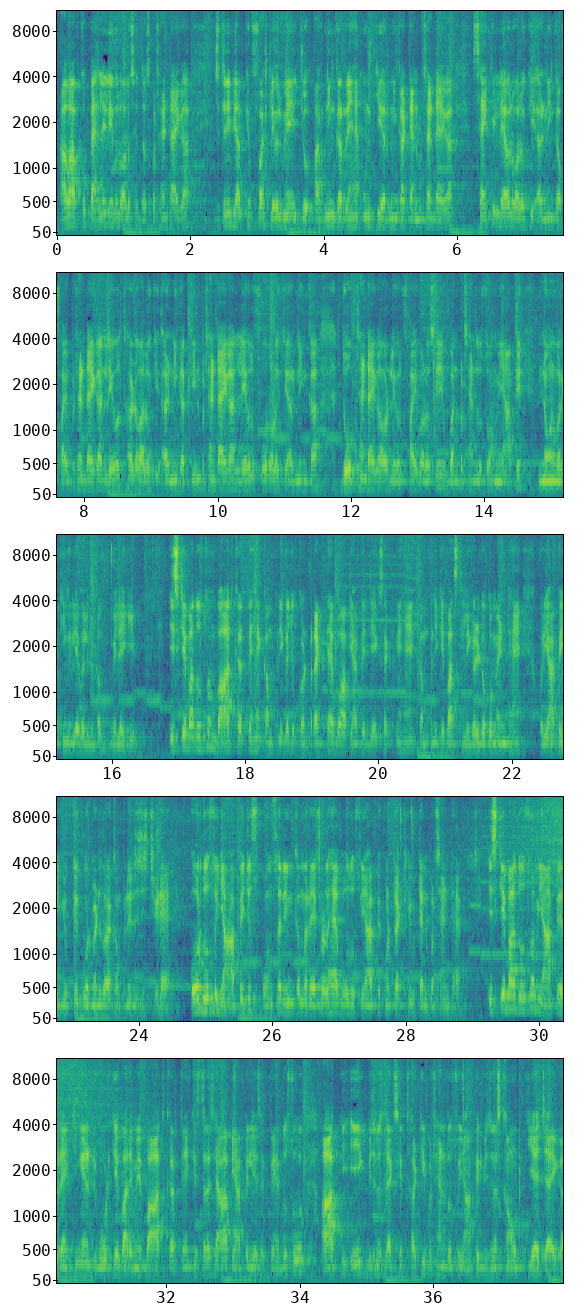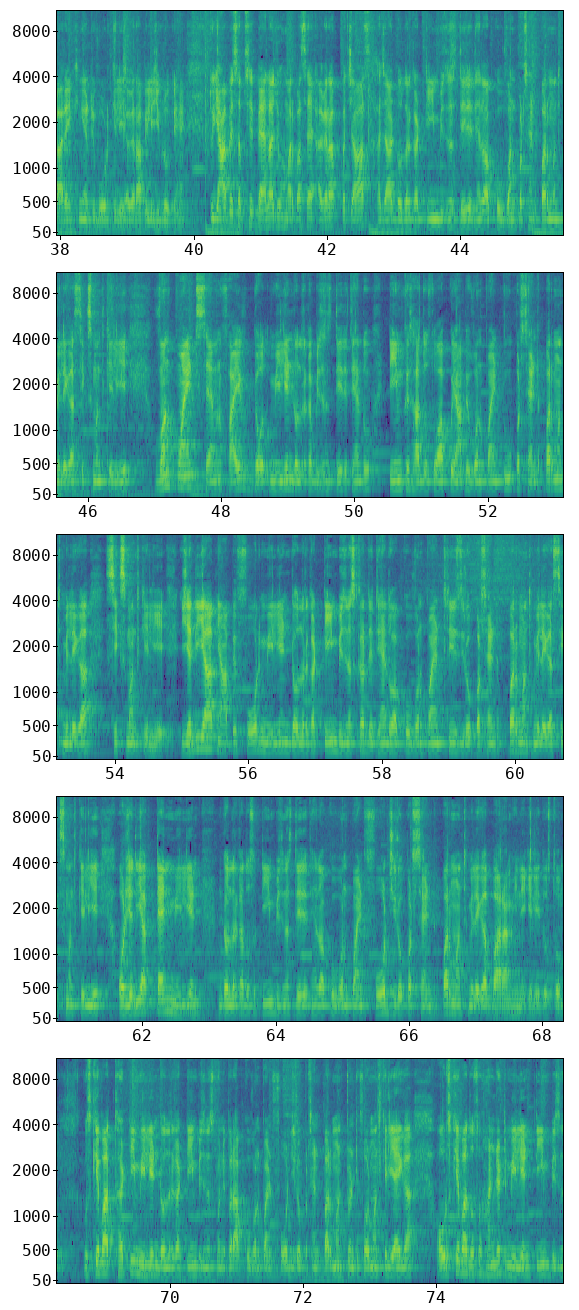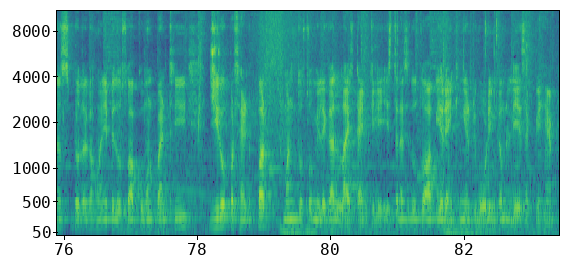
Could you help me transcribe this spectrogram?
अब आपको पहले लेवल वालों से 10 परसेंट आएगा। जितने भी आपके फ़र्स्ट लेवल में जो अर्निंग कर रहे हैं, उनकी अर्निंग का 10 परसेंट आएगा। सेकंड लेवल वालों की अर्निंग का 5 परसेंट आएगा। लेवल थर्ड वालों की अर्निंग का 3 परसेंट आएगा। लेवल फोर वालों की अर्निंग का 2 परसेंट आएगा और लेवल फाइव वालों से 1 परसेंट दोस्तों, हमें यहाँ पे नॉन वर्किंग लेवल इनकम मिलेगी। इसके बाद दोस्तों हम बात करते हैं कंपनी का जो कॉन्ट्रैक्ट है, वो आप यहाँ पे देख सकते हैं। कंपनी के पास लीगल डॉक्यूमेंट हैं और यहाँ पे यूके गवर्नमेंट द्वारा कंपनी रजिस्टर्ड है। और दोस्तों यहाँ पे जो स्पॉन्सर इनकम रेफरल है, वो दोस्तों यहाँ पे कॉन्ट्रैक्ट की टेन परसेंट है। इसके बाद दोस्तों हम यहाँ पे रैंकिंग एंड रिवॉर्ड के बारे में बात करते हैं। किस तरह से आप यहाँ पे ले सकते हैं? दोस्तों, आपकी एक बिज़नेस लैक से थर्टी परसेंट दोस्तों यहाँ पे बिज़नेस काउंट किया जाएगा रैंकिंग एंड रिवॉर्ड के लिए, अगर आप एलिजिबल होते हैं। तो यहाँ पे सबसे पहला जो हमारे पास है, अगर आप पचास हज़ार डॉलर का टीम बिज़नेस दे देते हैं तो आपको वन परसेंट पर मंथ मिलेगा सिक्स मंथ के लिए। One point seven five million dollar का बिज़नेस दे देते हैं। तो टीम के साथ दोस्तों आपको यहाँ पे one point two percent per month मिलेगा सिक्स मंथ के लिए। यदि आप यहाँ पे फोर मिलियन डॉलर का टीम बिज़नेस कर देते हैं तो आपको one point three zero percent per month मिलेगा सिक्स मंथ के लिए। और यदि आप टेन मिलियन डॉलर का दोस्तों टीम बिज़नेस दे देते हैं तो आपको one point four zero percent per month मिलेगा बारह महीने के लिए दोस्तों। उसके बाद थर्टी मिलियन डॉलर का टीम बिज़नेस होने पर आपको one point four zero percent per month twenty four month के लिए आएगा। और उसके बाद दोस्तों hundred million team business dollar का होने पर दोस्तों आपको one point three zero percent per month दोस्तों मिलेगा लाइफ टाइम के लिए। इस तरह से दोस्तों आप ये रैंकिंग एंड रिवॉर्ड इनकम ले सकते हैं।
